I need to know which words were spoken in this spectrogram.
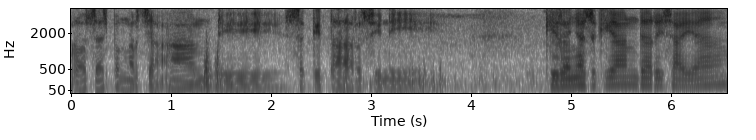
proses pengerjaan di sekitar sini. Kiranya sekian dari saya.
